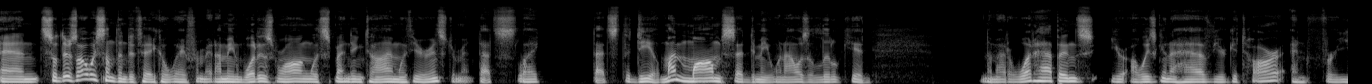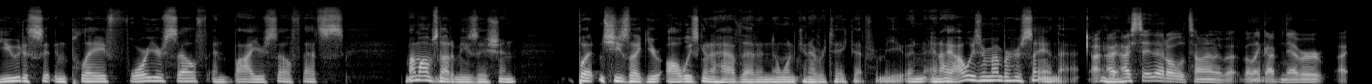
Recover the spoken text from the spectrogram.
And so there's always something to take away from it. I mean, what is wrong with spending time with your instrument? That's like, that's the deal. My mom said to me when I was a little kid, no matter what happens, you're always going to have your guitar. And for you to sit and play for yourself and by yourself, that's my mom's not a musician, but she's like, you're always going to have that, and no one can ever take that from you. And and I always remember her saying that. I, I, I say that all the time about, but like I've never, I,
